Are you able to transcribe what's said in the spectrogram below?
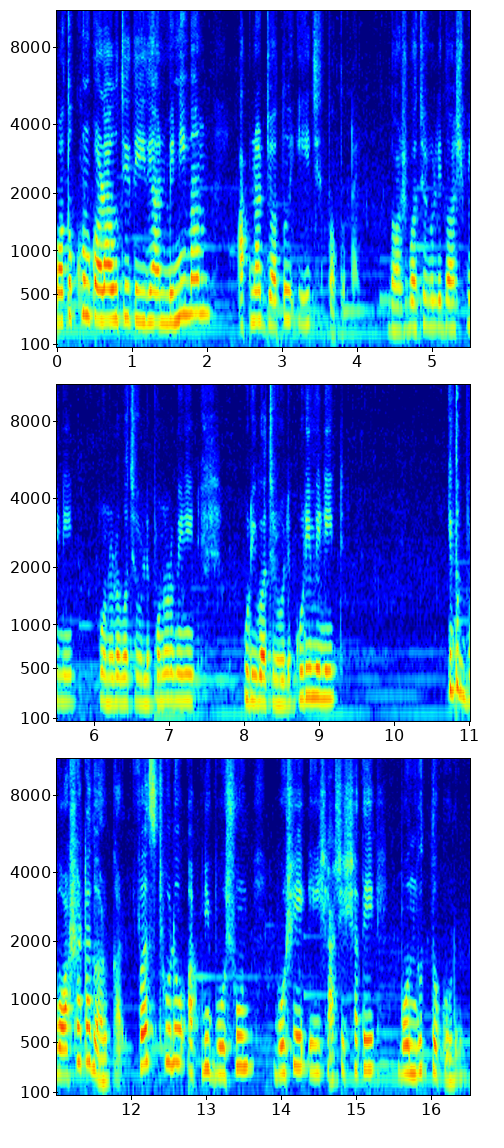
কতক্ষণ করা উচিত এই ধ্যান? মিনিমাম আপনার যত এজ ততটাই। দশ বছর হলে দশ মিনিট, পনেরো বছর হলে পনেরো মিনিট, কুড়ি বছর হলে কুড়ি মিনিট। কিন্তু বসাটা দরকার। ফার্স্ট হলো আপনি বসুন, বসে এই শ্বাসের সাথে বন্ধুত্ব করুন।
